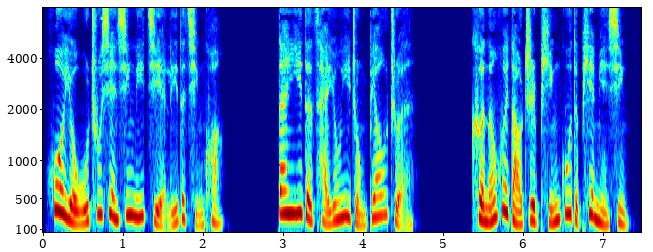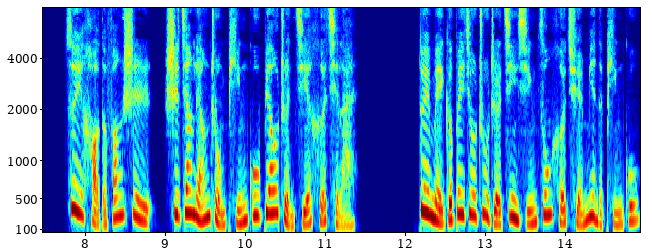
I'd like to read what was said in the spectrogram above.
或有无出现心理解离的情况。单一的采用一种标准，可能会导致评估的片面性。最好的方式是将两种评估标准结合起来。对每个被救助者进行综合全面的评估，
